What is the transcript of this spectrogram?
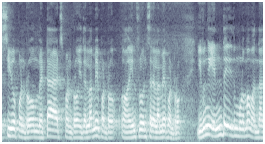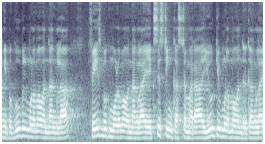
எஸ்சிஓ பண்ணுறோம் மெட்டா ஆட்ஸ் பண்ணுறோம் இதெல்லாமே பண்ணுறோம் இன்ஃப்ளூன்சர் எல்லாமே பண்ணுறோம் இவங்க எந்த இது மூலமாக வந்தாங்க? இப்போ கூகுள் மூலமாக வந்தாங்களா? ஃபேஸ்புக் மூலமாக வந்தாங்களா? எக்ஸிஸ்டிங் கஸ்டமராக யூடியூப் மூலமாக வந்திருக்காங்களா?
